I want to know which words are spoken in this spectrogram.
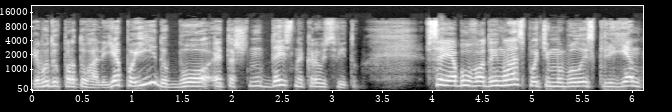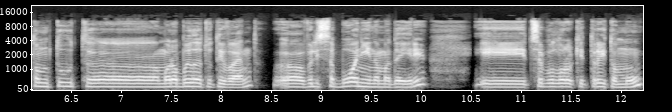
я буду в Португалії. Я поїду, бо це ж ну, десь на краю світу. Все, я був один раз, потім ми були з клієнтом тут, е, ми робили тут івент е, в Лісабоні і на Мадейрі, і це було роки три тому.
